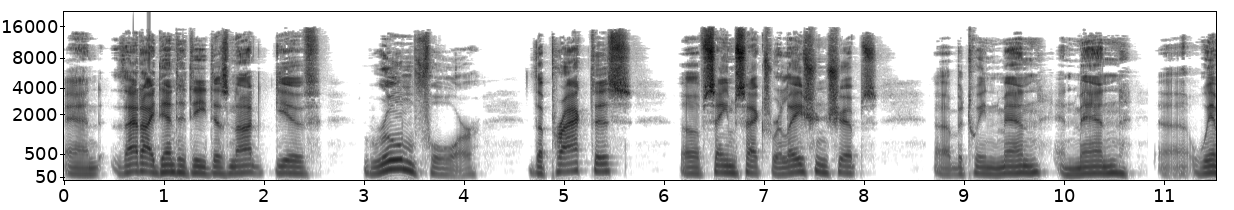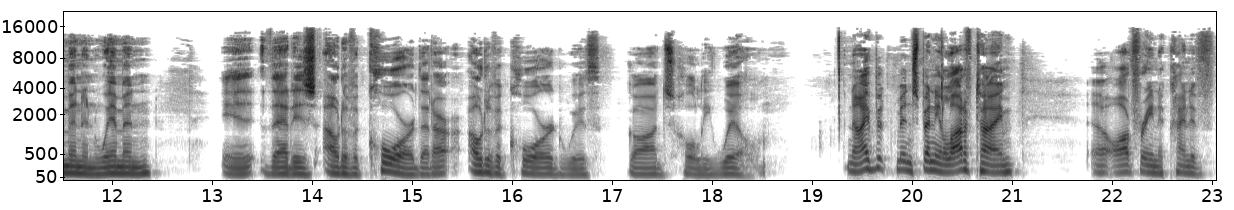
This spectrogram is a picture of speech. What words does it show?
And that identity does not give room for the practice of same-sex relationships uh, between men and men, uh, women and women, that is out of accord, that are out of accord with God's holy will. Now, I've been spending a lot of time uh, offering a kind of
